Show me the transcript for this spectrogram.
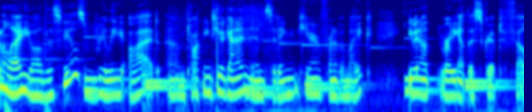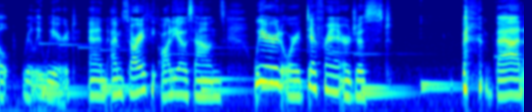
Not to lie to you all. This feels really odd um, talking to you again and sitting here in front of a mic. Even out, writing out this script felt really weird. And I'm sorry if the audio sounds weird or different or just bad.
